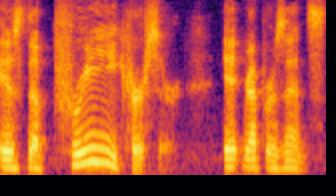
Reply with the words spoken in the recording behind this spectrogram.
is the precursor. It represents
